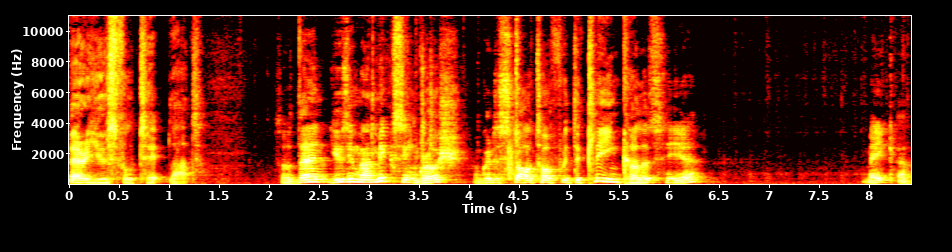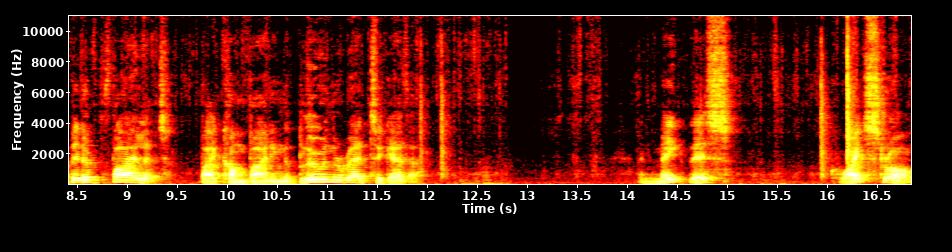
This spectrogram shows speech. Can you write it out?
Very useful tip that. So then using my mixing brush, I'm going to start off with the clean colours here. Make a bit of violet by combining the blue and the red together. And make this quite strong.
